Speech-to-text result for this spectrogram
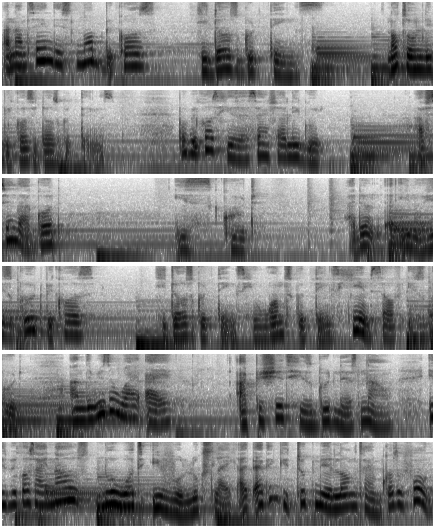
And I'm saying this not because he does good things, not only because he does good things, but because he's essentially good. I've seen that God is good I don't, you know, he's good because he does good things. He wants good things. He himself is good. And the reason why I appreciate his goodness now is because I now know what evil looks like. I, I think it took me a long time because before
